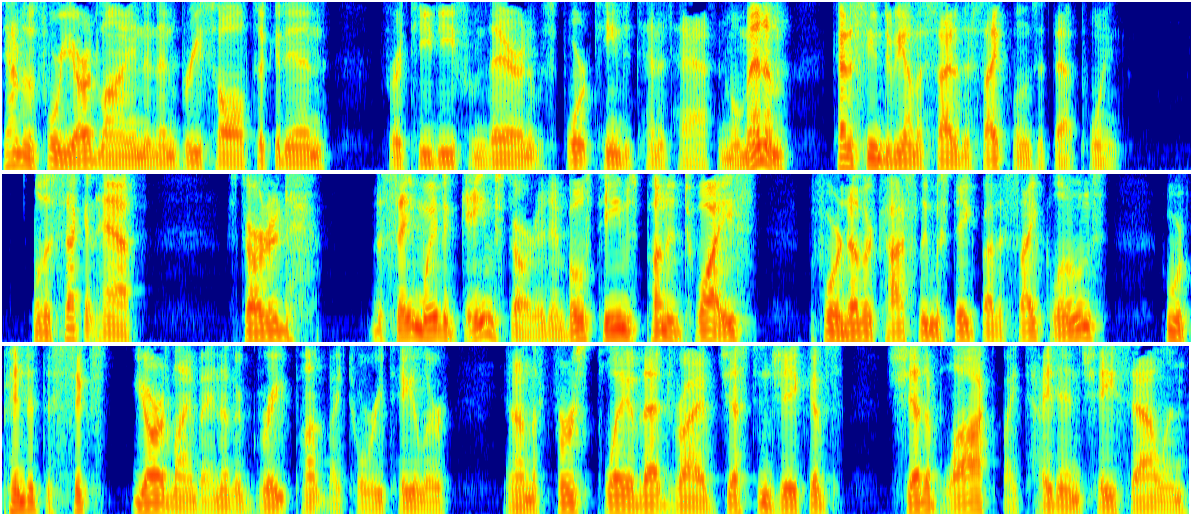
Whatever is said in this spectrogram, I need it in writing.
down to the four yard line, and then Breece Hall took it in for a TD from there, and it was 14 to 10 at half. And momentum kind of seemed to be on the side of the Cyclones at that point. Well, the second half started the same way the game started, and both teams punted twice before another costly mistake by the Cyclones, who were pinned at the six yard line by another great punt by Tory Taylor. And on the first play of that drive, Justin Jacobs shed a block by tight end Chase Allen.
